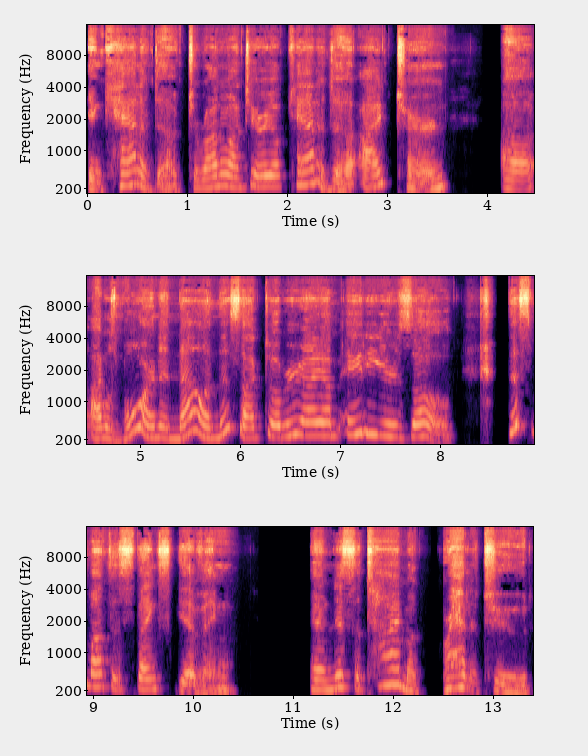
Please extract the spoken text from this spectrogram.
in Canada, Toronto, Ontario, Canada, I turned. Uh, I was born, and now in this October, I am 80 years old. This month is Thanksgiving, and it's a time of gratitude.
